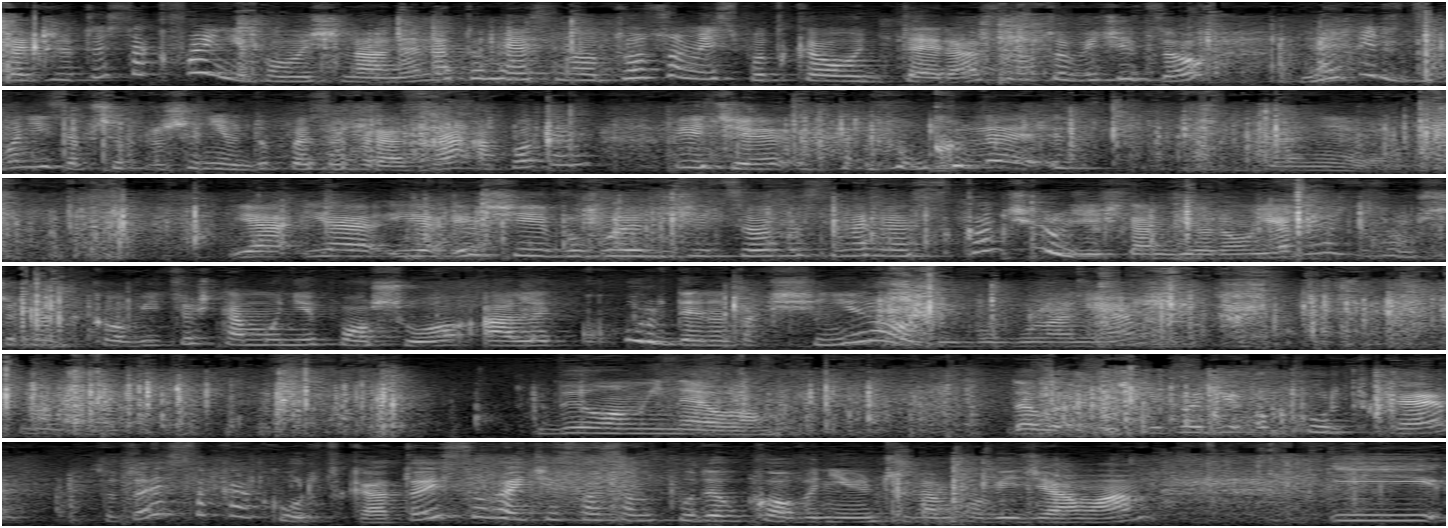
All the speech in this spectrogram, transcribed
Także to jest tak fajnie pomyślane. Natomiast no to, co mnie spotkało teraz, no to wiecie co? Najpierw dzwoni za przeproszeniem, dupę zawraca, a potem, wiecie, w ogóle... Ja nie wiem. Ja, ja, ja, ja się w ogóle, wiecie co, zastanawiam, skąd ci ludzie się tam biorą. Ja wiem, że to są przypadkowi, coś tam mu nie poszło, ale kurde, no tak się nie robi w ogóle, nie? Dobra. Było, minęło. Dobra, jeśli chodzi o kurtkę, to to jest taka kurtka. To jest, słuchajcie, fason pudełkowy, nie wiem, czy Wam powiedziałam. I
